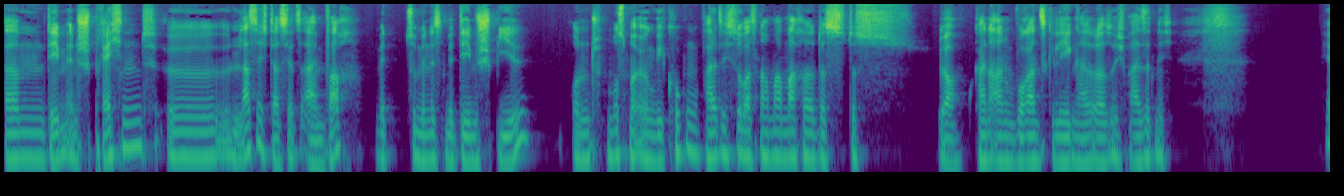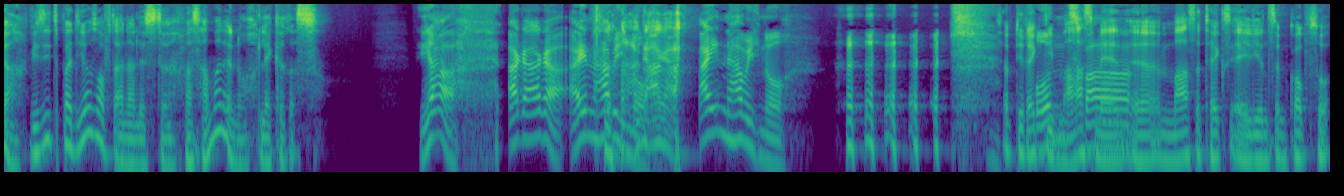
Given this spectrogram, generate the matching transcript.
Ähm, dementsprechend äh, lasse ich das jetzt einfach, mit, zumindest mit dem Spiel. Und muss mal irgendwie gucken, falls ich sowas nochmal mache, dass das, ja, keine Ahnung, woran es gelegen hat oder so, ich weiß es nicht. Ja, wie sieht's bei dir aus auf deiner Liste? Was haben wir denn noch Leckeres? Ja, Aga Aga, einen habe ich noch. aga, aga. Einen habe ich noch. Ich habe direkt Und die Mars, Man, äh, Mars Attacks Aliens im Kopf, so.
